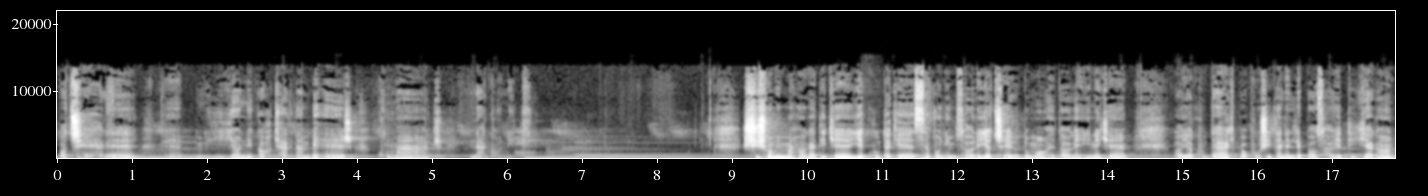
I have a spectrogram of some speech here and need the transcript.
با چهره یا نگاه کردن بهش کمک نکنید. ششمین مهارتی که یک کودک سه ساله یا چهل دو ماه داره اینه که آیا کودک با پوشیدن لباس های دیگران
